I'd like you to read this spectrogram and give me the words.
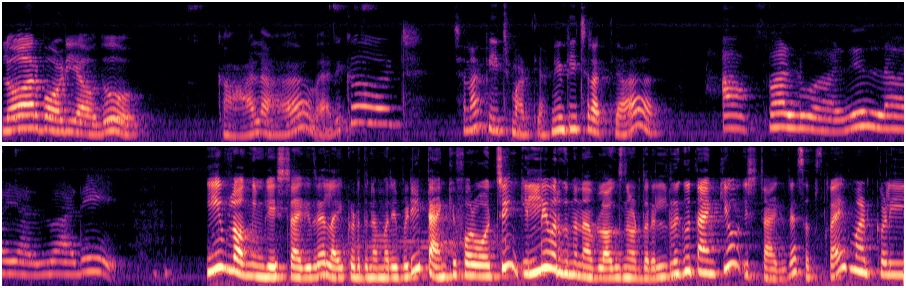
ಲೋವರ್ ಬಾಡಿ ಯಾವುದು? ಕಾಲ ವೆರಿ ಗುಡ್ ಚೆನ್ನಾಗಿ ಟೀಚ್ ಮಾಡ್ತೀಯಾ? ನೀನು ಟೀಚರ್ ಆಗ್ತೀಯಾ? ಈ ವ್ಲಾಗ್ ನಿಮಗೆ ಇಷ್ಟ ಆಗಿದ್ರೆ ಲೈಕ್ ಹೊಡೆದನ್ನ ಮರಿಬೇಡಿ. ಥ್ಯಾಂಕ್ ಯು ಫಾರ್ ವಾಚಿಂಗ್ ಇಲ್ಲಿವರೆಗೂ ನನ್ನ ವ್ಲಾಗ್ಸ್ ನೋಡಿದ್ರೆ ಎಲ್ರಿಗೂ ಥ್ಯಾಂಕ್ ಯು ಇಷ್ಟ ಆಗಿದ್ರೆ ಸಬ್ಸ್ಕ್ರೈಬ್ ಮಾಡ್ಕೊಳ್ಳಿ.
